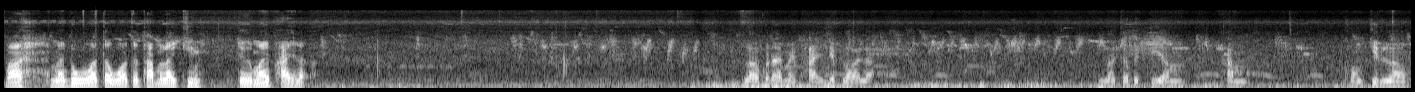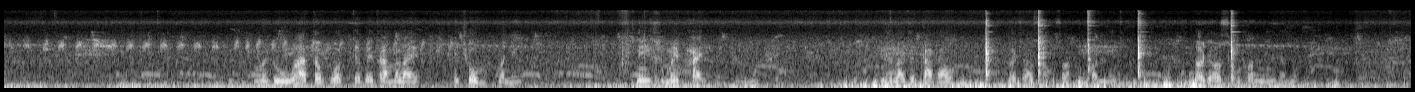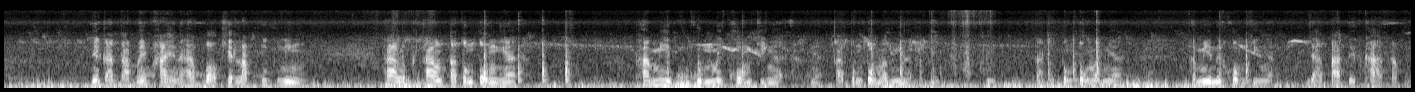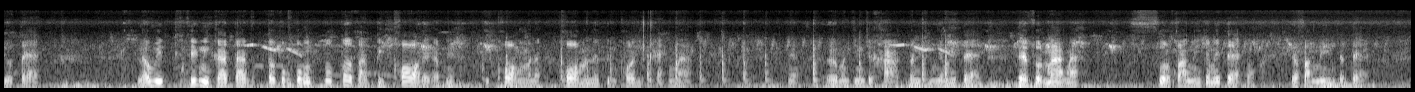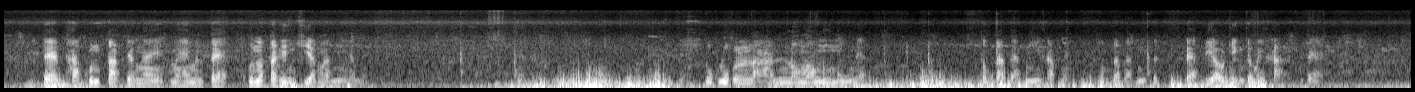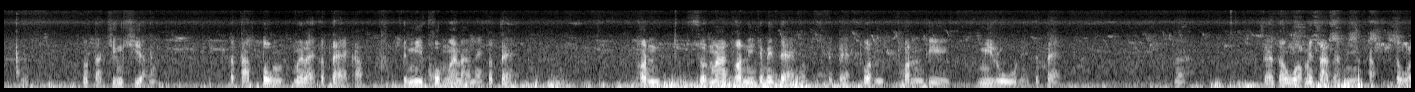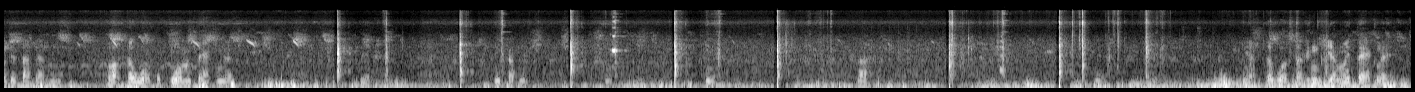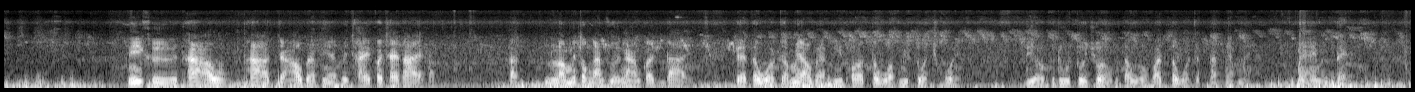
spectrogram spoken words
ไปมาดูว่าตะวอจะทำอะไรกิน เจอไม้ไผ่แล้ว เราก็ได้ไม้ไผ่เรียบร้อยแล้ว เราจะไปเตรียมทำของกินเรา มาดูว่าตะอวบจะไปทำอะไรให้ชมวันนี้ นี่คือไม้ไผ่เดี๋ยวเราจะตัดเอาเราจะเอาสองท่อนท่อนนี้ เราจะเอาสองท่อนนี้กันนะนี่การตัดไม้ไผ่นะครับ บอกเคล็ดลับนิดนึงถ้าถ้าตัดตรงๆอย่างเงี้ย ถ้ามีดคุณไม่คมจริงอะ เนี่ยตัดตรงๆแบบนี้นะครับตัดตรงๆแบบเนี้ยถ้ามีดไม่คมจริงอะอย่าตัดเด็ดขาดครับเดี๋ยวแตก แล้ววิธีเทคนิคการตัดตัดตรงๆต้องตัดติดข้อเลยครับเนี่ยติดข้อมันนะข้อมันเนี่ยเป็นข้อที่แข็งมากเนี่ยเออมันจริงจะขาดมันจริงยังไม่แตก แต่ส่วนมากนะ ส่วนฝั่งนี้จะไม่แตกหรอกแต่ฝั่งนี้จะแตก แต่ถ้าคุณตัดยังไงไม่ให้มันแตก คุณต้องตัดเคียงๆแบบนี้ครับเนี่ยเนี่ยลูกๆหลานๆน้องๆหนูๆเนี่ย ต้องตัดแบบนี้ครับเนี่ยต้องตัดแบบนี้แบบเดียวจริงจะไม่ขาดแตกต้องตัดเคียงๆถ้าตัดตรงเมื่อไหร่ก็แตกครับจะมีคมขนาดไหนก็แตก ท่อนส่วนมากท่อนนี้จะไม่แตกหรอกจะแตกท่อนท่อนที่มีรูเนี่ยจะแตกนะแต่ตะวัวไม่ตัดแบบนี้ครับตะวัวจะตัดแบบนี้ เพราะตะวัวก็กลัวมันแตกเหมือนกันเนี่ยนี่ครับเนี่ยนี่อะเนี่ยเนี่ย ตะวัวตัดถึงเขียงไม่แตกเลย นี่คือถ้าเอาถ้าจะเอาแบบนี้ไปใช้ก็ใช้ได้ครับ ตัดเราไม่ต้องการสวยงามก็ได้ แต่ตะวัวจะไม่เอาแบบนี้เพราะตะวัวมีตัวช่วย เดี๋ยวไปดูตัวช่วยของตะวัวว่าตะวัวจะตัดแบบไหนไม่ให้มันแตก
